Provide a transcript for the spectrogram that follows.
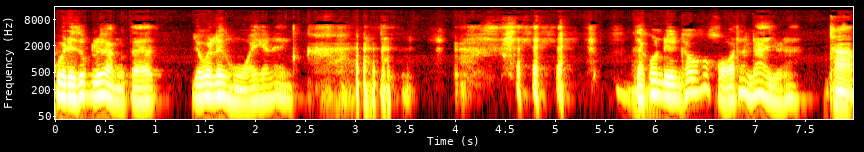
คุยได้ทุกเรื่อง แต่ยกเว้นเรื่องหวยกันเองแต่คนอื่นเขาก็ขอท่านได้อยู่นะครับ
